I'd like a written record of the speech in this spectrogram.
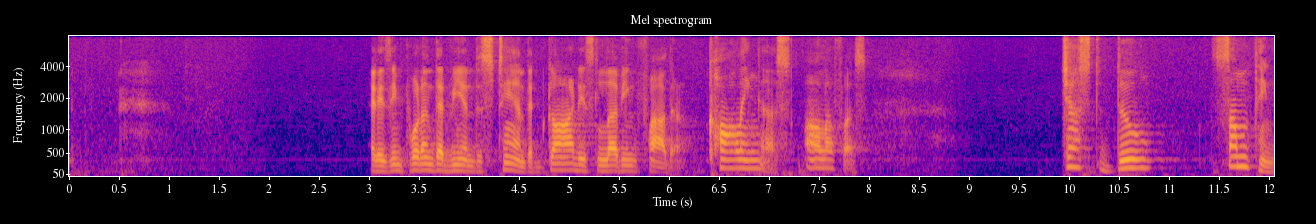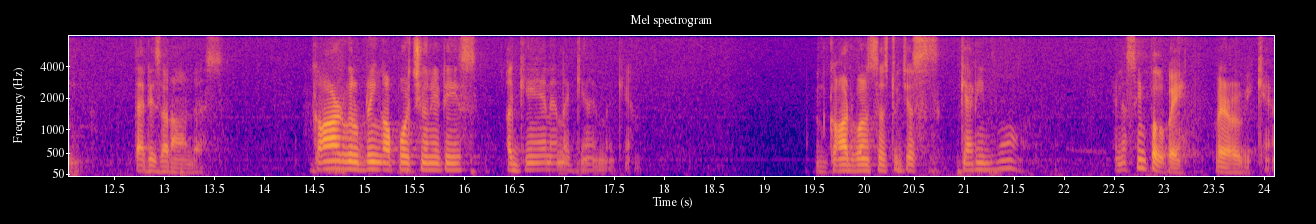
it is important that we understand that God is loving Father, calling us, all of us. Just do something that is around us. God will bring opportunities again and again and again. And God wants us to just get involved in a simple way wherever we can.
